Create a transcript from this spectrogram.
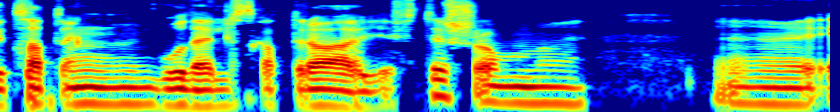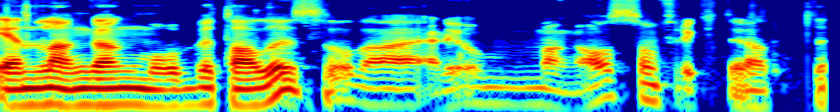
utsatt en god del skatter og avgifter som eh, en eller annen gang må betales. Og da er det jo mange av oss som frykter at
